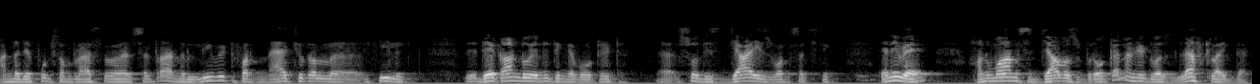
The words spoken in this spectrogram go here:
and they put some plaster etc and leave it for natural uh, healing. They can't do anything about it. Uh, so this jaw is one such thing. Anyway hanuman's jaw was broken and it was left like that.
